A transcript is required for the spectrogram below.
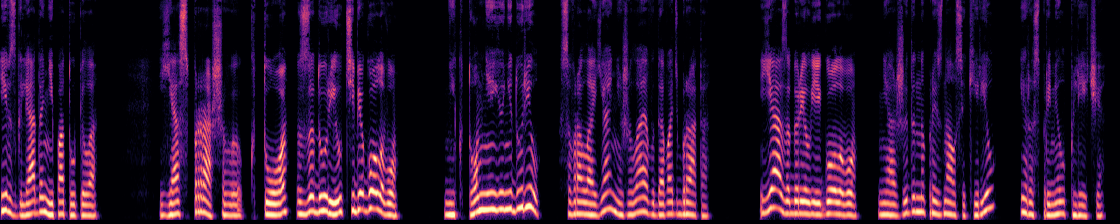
и взгляда не потупила. «Я спрашиваю, кто задурил тебе голову?» «Никто мне ее не дурил», — соврала я, не желая выдавать брата. «Я задурил ей голову», — неожиданно признался Кирилл и распрямил плечи.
